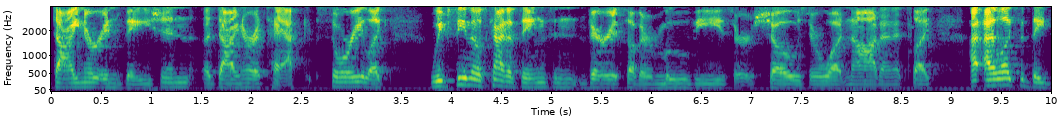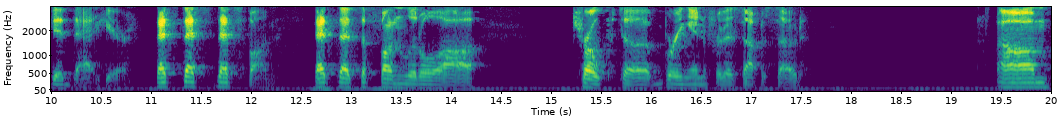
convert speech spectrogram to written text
diner invasion, a diner attack story. Like we've seen those kind of things in various other movies or shows or whatnot, and it's like I, I like that they did that here. That's that's that's fun. That that's a fun little uh, trope to bring in for this episode. Um,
